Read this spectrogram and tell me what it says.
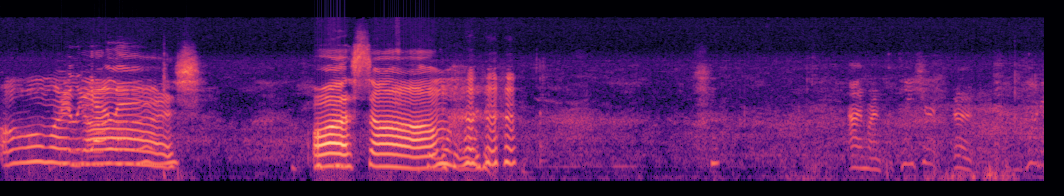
Oh my Really, Ellen? gosh. Awesome. I want the t-shirt, the hoodie,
